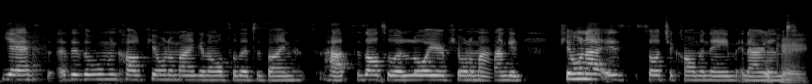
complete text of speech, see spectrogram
Yes, uh, there's a woman called Fiona Mangan also that designs hats. There's also a lawyer, Fiona Mangan. Fiona is such a common name in Ireland. Okay.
